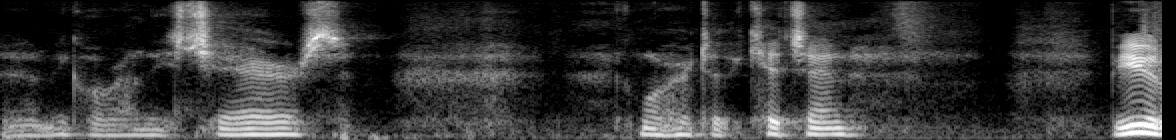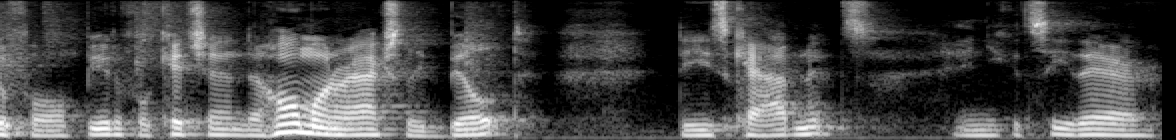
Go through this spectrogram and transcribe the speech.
And let me go around these chairs. Come over here to the kitchen. Beautiful, beautiful kitchen. The homeowner actually built these cabinets and you can see there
